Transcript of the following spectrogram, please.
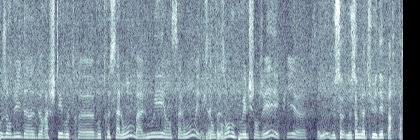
aujourd'hui de, de racheter votre, euh, votre salon, bah, louer un salon et puis dans deux ans vous pouvez le changer et puis euh, Nous, nous sommes, là-dessus aidés par, par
